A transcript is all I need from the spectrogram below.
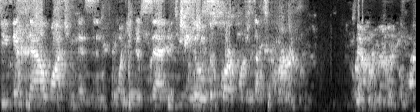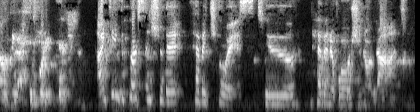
Do you think now, watching this and from what you just said, do you still support more steps of birth? No. I think the person should have a choice to have an abortion or not.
